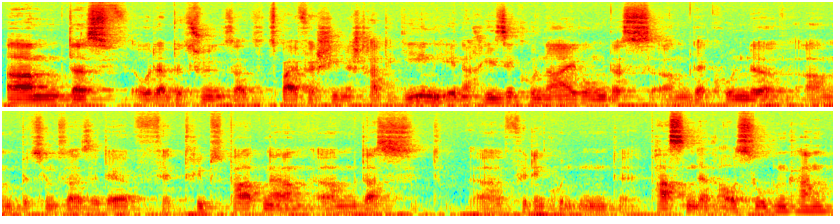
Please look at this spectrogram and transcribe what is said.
Ähm, das, oder beziehungsweise zwei verschiedene Strategien, je nach Risikoneigung, dass ähm, der Kunde ähm, beziehungsweise der Vertriebspartner das äh, für den Kunden passende raussuchen kann.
